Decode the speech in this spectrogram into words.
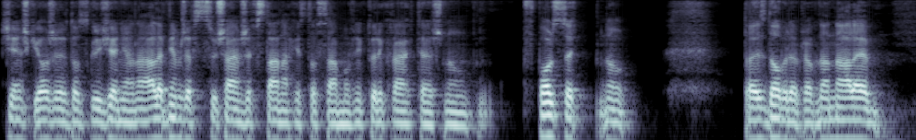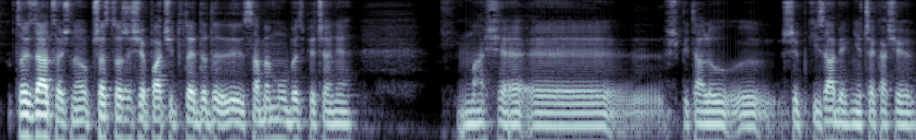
ciężki orzech do zgryzienia, no ale wiem, że słyszałem, że w Stanach jest to samo, w niektórych krajach też, no w Polsce, no to jest dobre, prawda? No ale coś za coś, no przez to, że się płaci tutaj do, do, samemu ubezpieczenie, ma się yy, w szpitalu yy, szybki zabieg, nie czeka się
